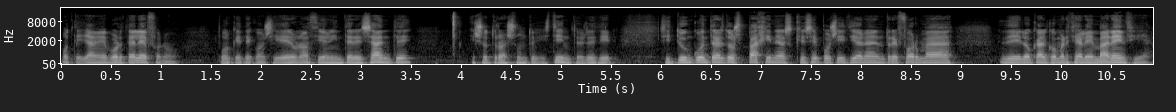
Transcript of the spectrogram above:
o te llame por teléfono porque te considera una opción interesante, es otro asunto distinto. Es decir, si tú encuentras dos páginas que se posicionan en reforma de local comercial en Valencia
